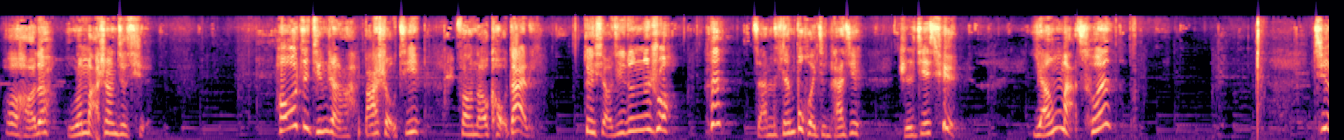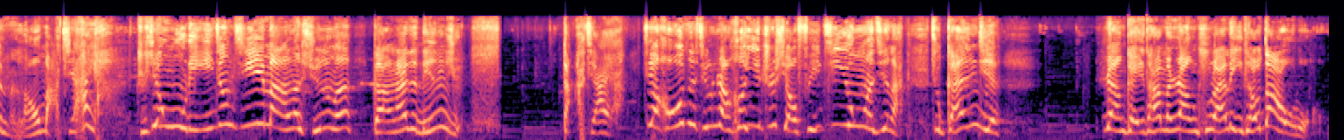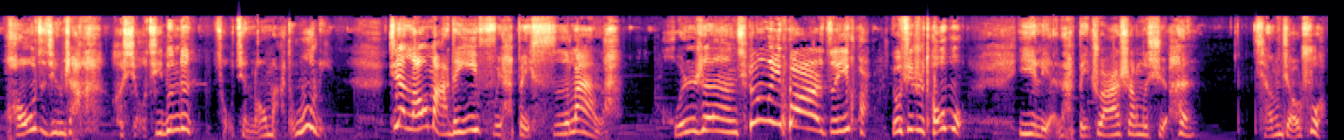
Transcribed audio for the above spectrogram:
哦，好的，我们马上就去。”猴子警长啊，把手机放到口袋里。对小鸡墩墩说：“，咱们先不回警察局，直接去养马村。进了老马家呀，只见屋里已经挤满了询问赶来的邻居。大家呀，见猴子警长和一只小飞机拥了进来，就赶紧让给他们让出来了一条道路。猴子警长和小鸡墩墩走进老马的屋里，见老马的衣服呀被撕烂了，浑身青一块紫一块。尤其是头部，一脸呐被抓伤的血痕，墙角处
